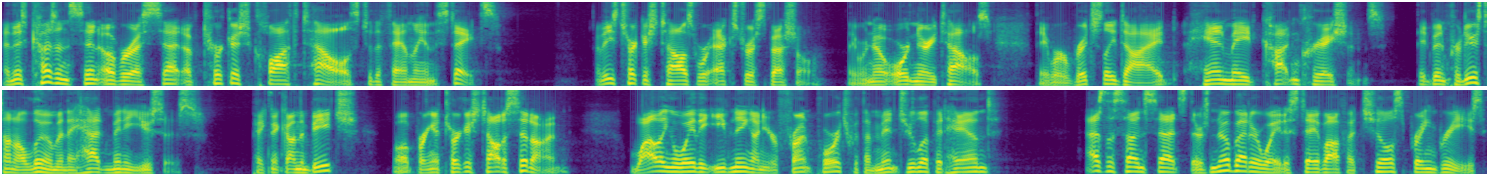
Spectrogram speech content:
And this cousin sent over a set of Turkish cloth towels to the family in the States. Now, these Turkish towels were extra special. They were no ordinary towels. They were richly dyed, handmade cotton creations. They'd been produced on a loom and they had many uses. Picnic on the beach? Well, bring a Turkish towel to sit on. Whiling away the evening on your front porch with a mint julep at hand? As the sun sets, there's no better way to stave off a chill spring breeze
